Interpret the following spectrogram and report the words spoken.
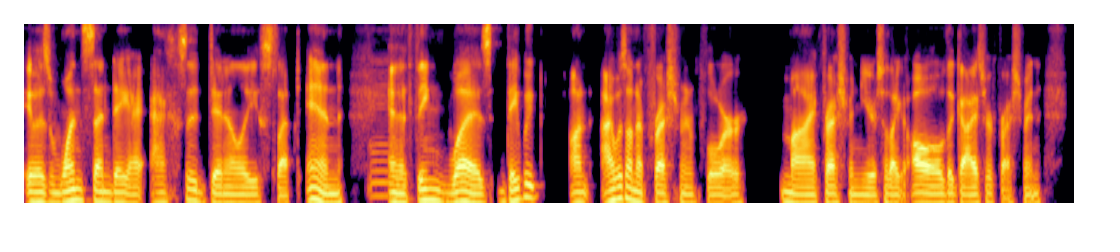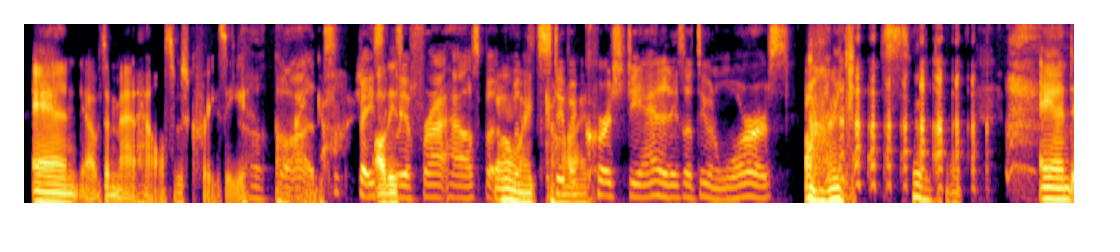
it was one Sunday I accidentally slept in, and the Mm, thing was they would on I was on a freshman floor my freshman year, so, like, all the guys were freshmen. And yeah, it was a madhouse. It was crazy. Oh Oh god. All Basically these a frat house, but Oh my stupid god. Christianity, so it's even worse. Oh. And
